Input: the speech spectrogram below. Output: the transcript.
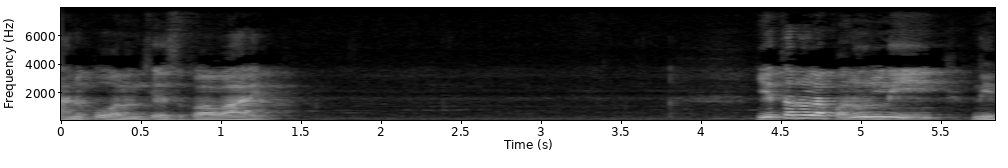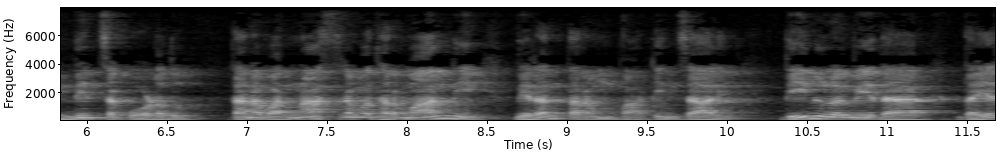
అనుకూలం చేసుకోవాలి. ఇతరుల పనుల్ని నిందించకూడదు. తన వర్ణాశ్రమ ధర్మాల్ని నిరంతరం పాటించాలి. దీనుల మీద దయ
